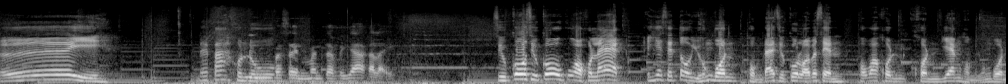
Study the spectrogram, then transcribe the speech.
เอ้ย ได้ปะคนดูเปอร์เซ็นต์มันจะไปยากอะไรซิลโก้ซิลโก้กูออกคนแรกไอ้เฮียเซโตอยู่ข้างบน ผมได้ซิลโก้ร้อยเปอร์เซ็นต์เพราะว่าคนคนแย่งผมอยู่ข้างบน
